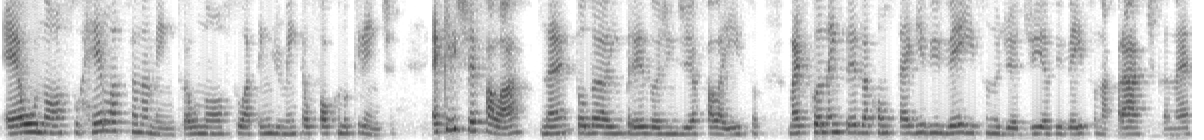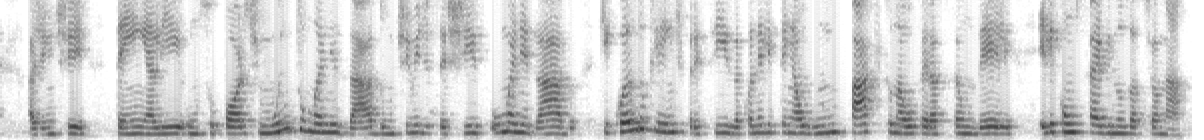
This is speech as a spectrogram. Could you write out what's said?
É o nosso relacionamento, é o nosso atendimento, é o foco no cliente. É clichê falar, né? Toda empresa hoje em dia fala isso, mas quando a empresa consegue viver isso no dia a dia, viver isso na prática, né? A gente tem ali um suporte muito humanizado, um time de CX humanizado, que quando o cliente precisa, quando ele tem algum impacto na operação dele, ele consegue nos acionar.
